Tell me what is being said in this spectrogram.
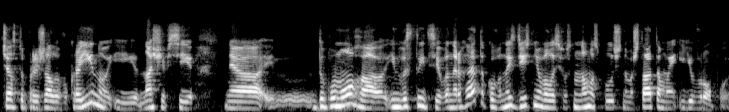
часто приїжджали в Україну, і наші всі е, допомога, інвестиції в енергетику вони здійснювалися в основному Сполученими Штатами і Європою.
